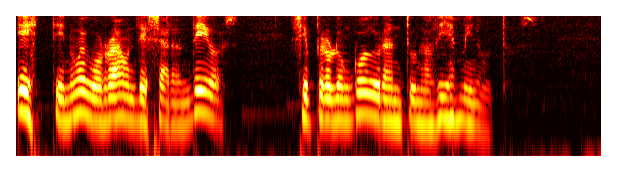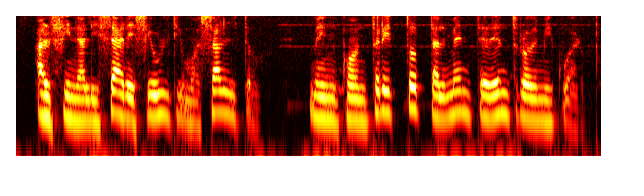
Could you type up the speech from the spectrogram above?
Este nuevo round de zarandeos se prolongó durante unos diez minutos. Al finalizar ese último asalto, me encontré totalmente dentro de mi cuerpo.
